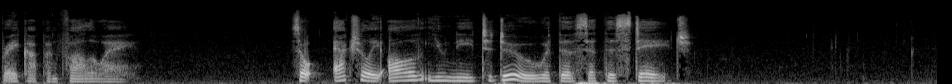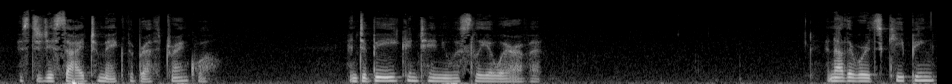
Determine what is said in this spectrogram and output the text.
break up and fall away. So, actually, all you need to do with this at this stage is to decide to make the breath tranquil and to be continuously aware of it. In other words, keeping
